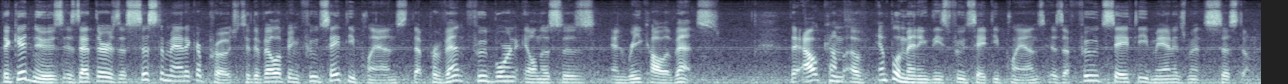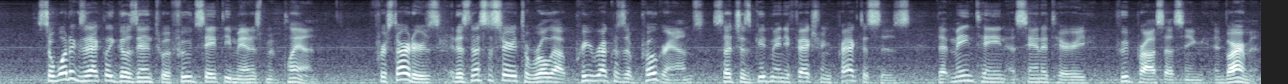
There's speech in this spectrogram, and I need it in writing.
The good news is that there is a systematic approach to developing food safety plans that prevent foodborne illnesses and recall events. The outcome of implementing these food safety plans is a food safety management system. So what exactly goes into a food safety management plan? For starters, it is necessary to roll out prerequisite programs such as good manufacturing practices that maintain a sanitary food processing environment.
